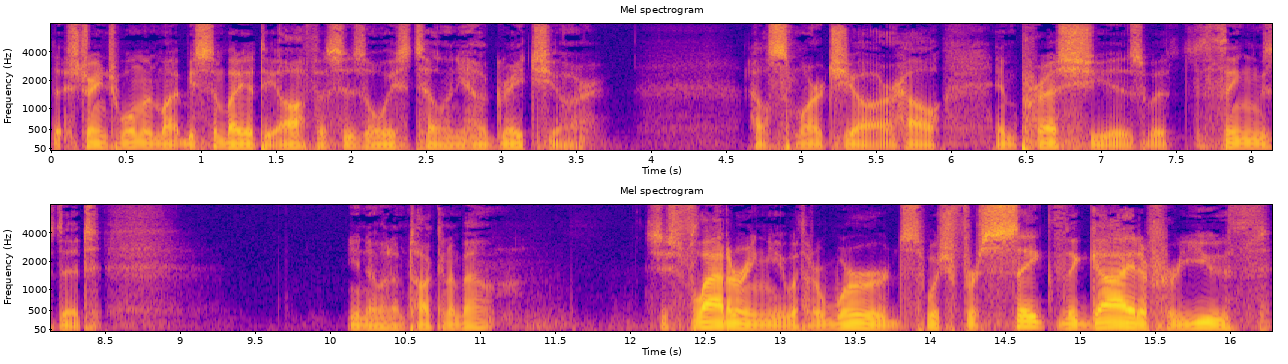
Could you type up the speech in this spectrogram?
That strange woman might be somebody at the office who's always telling you how great you are, how smart you are, how impressed she is with the things that. You know what I'm talking about? She's flattering you with her words, which forsake the guide of her youth,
